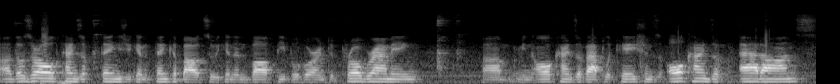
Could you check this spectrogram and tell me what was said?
Uh, those are all kinds of things you can think about so we can involve people who are into programming. Um, I mean, all kinds of applications, all kinds of add ons,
